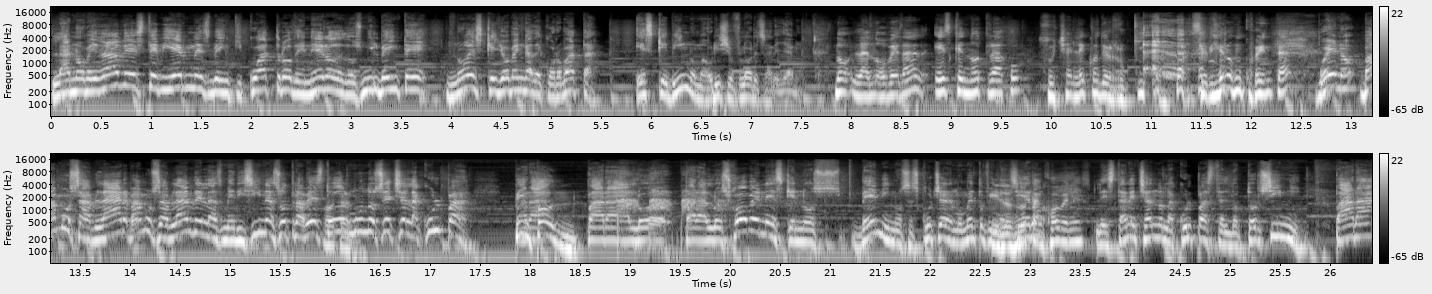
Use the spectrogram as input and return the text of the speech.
La novedad de este viernes 24 de enero de 2020 no es que yo venga de corbata, es que vino Mauricio Flores Arellano. No, la novedad es que no trajo su chaleco de ruquito. ¿Se dieron cuenta? Bueno, vamos a hablar, vamos a hablar de las medicinas otra vez. Todo el mundo se echa la culpa. Para, para, los jóvenes que nos ven y nos escuchan en el momento financiero. ¿Y los jóvenes? Le están echando la culpa hasta el doctor Simi. Para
